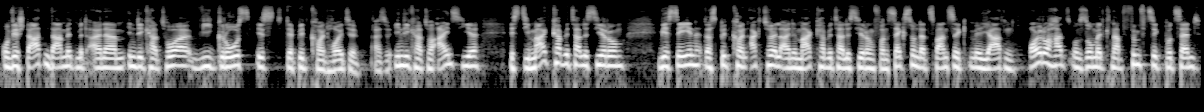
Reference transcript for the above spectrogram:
Und wir starten damit mit einem Indikator, wie groß ist der Bitcoin heute. Also Indikator 1 hier ist die Marktkapitalisierung. Wir sehen, dass Bitcoin aktuell eine Marktkapitalisierung von 620 Milliarden Euro hat und somit knapp 50 Prozent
